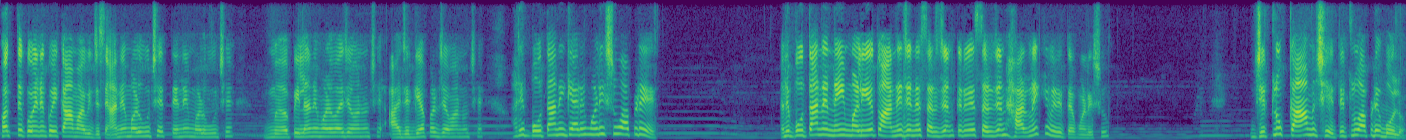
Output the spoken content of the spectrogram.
ફક્ત કોઈને કોઈ કામ આવી જશે. આને મળવું છે, તેને મળવું છે પેલાને મળવા જવાનું છે, આ જગ્યા પર જવાનું છે. અરે, પોતાને ક્યારે મળીશું આપણે? અને પોતાને નહીં મળીએ તો આને જેને સર્જન કર્યું એ સર્જન હારને કેવી રીતે મળીશું? જેટલું કામ છે તેટલું આપણે બોલો.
